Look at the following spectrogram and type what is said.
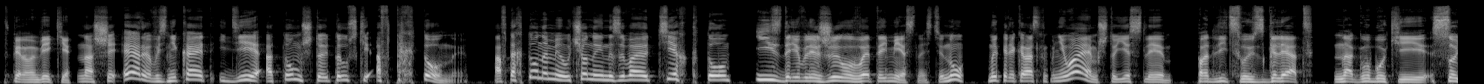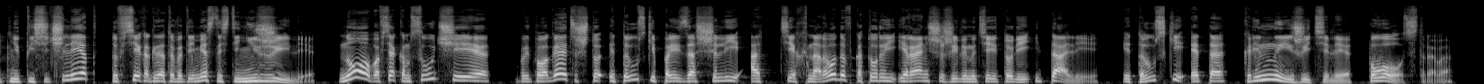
в первом веке нашей эры возникает идея о том, что это русские автохтоны. Автохтонами ученые называют тех, кто издревле жил в этой местности. Ну, мы прекрасно понимаем, что если продлить свой взгляд на глубокие сотни тысяч лет, то все когда-то в этой местности не жили. Но, во всяком случае, предполагается, что этруски произошли от тех народов, которые и раньше жили на территории Италии. Этруски — это коренные жители полуострова.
